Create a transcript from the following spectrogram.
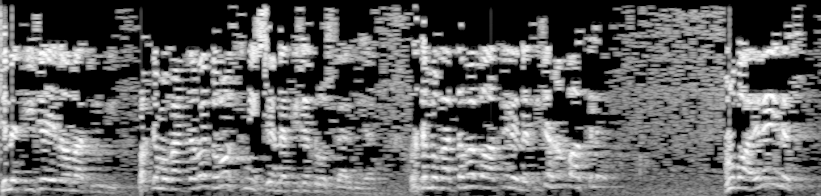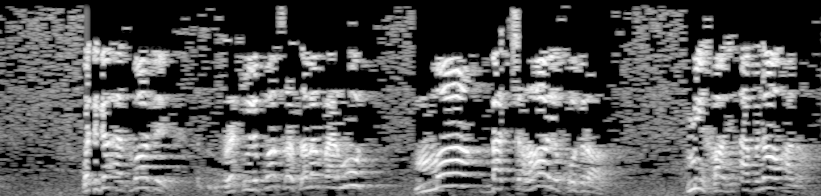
که نتیجه نامطلوبی وقتی مقدمه درست میشه نتیجه درست در میاد. وقتی مقدمه باطله نتیجه هم باطله. مباهله این و دیگه ازواج رسول پاک صلی اللہ فرمود ما بچه های خود را می‌خوانیم ابناءنا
